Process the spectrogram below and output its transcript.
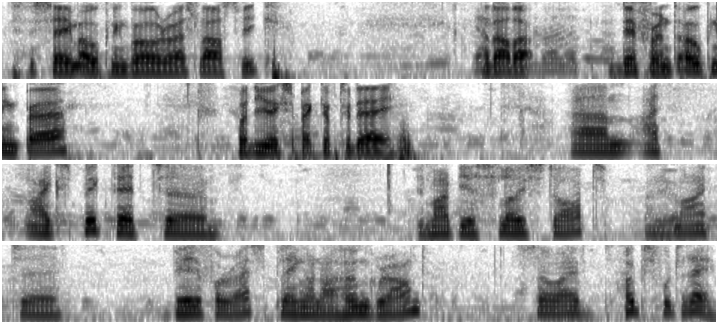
It's the same opening bowler as last week. Another different opening pair. What do you expect of today? Um, I, I expect that uh, it might be a slow start, but yeah. it might uh, be better for us playing on our home ground. So I have hopes for today.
